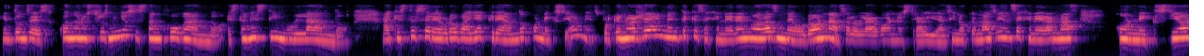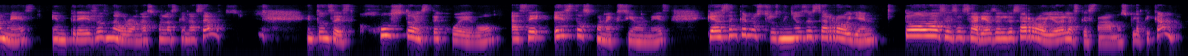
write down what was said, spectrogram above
Entonces, cuando nuestros niños están jugando, están estimulando a que este cerebro vaya creando conexiones, porque no es realmente que se generen nuevas neuronas a lo largo de nuestra vida, sino que más bien se generan más conexiones entre esas neuronas con las que nacemos. Entonces, justo este juego hace estas conexiones que hacen que nuestros niños desarrollen todas esas áreas del desarrollo de las que estábamos platicando.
